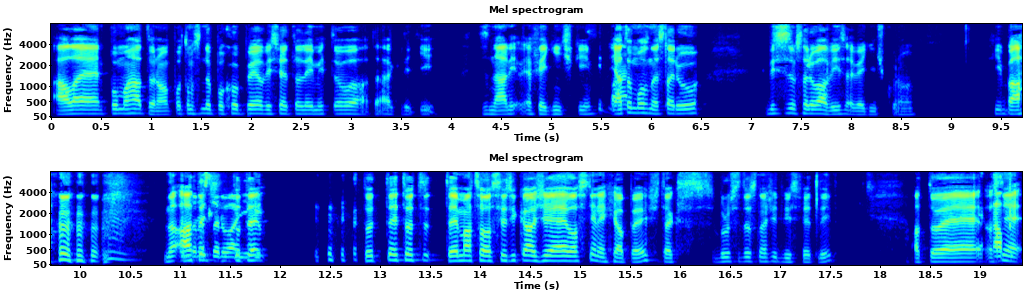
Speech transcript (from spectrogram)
Ale pomáhá to, no. Potom jsem to pochopil, vysvětlili mi to a tak lidi znali F1. Já to moc nesleduju. Když jsem sledoval víc F1, no. Chyba. no a to teď to, tém, to, to, to, to téma, co si říkal, že vlastně nechápeš, tak budu se to snažit vysvětlit. A to je vlastně, Vlastně...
